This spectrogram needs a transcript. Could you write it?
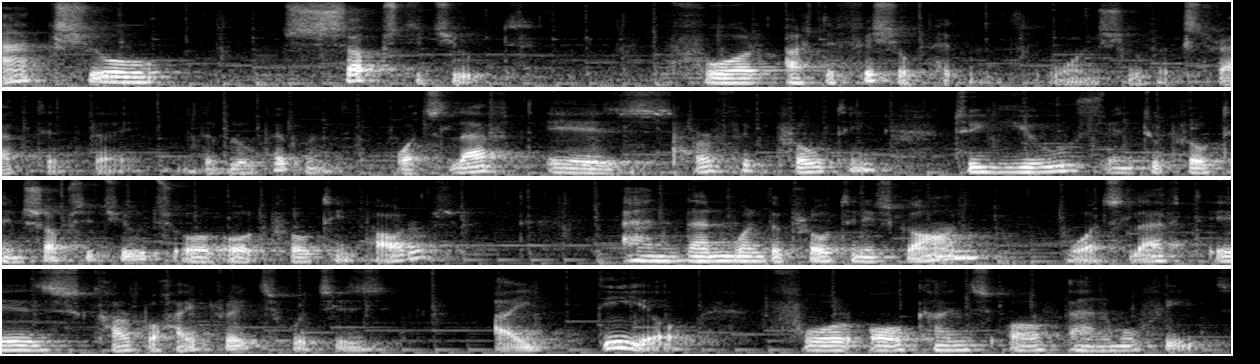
actual substitute for artificial pigment once you've extracted the, the blue pigment. What's left is perfect protein to use into protein substitutes or, or protein powders. And then when the protein is gone, what's left is carbohydrates, which is ideal for all kinds of animal feeds.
